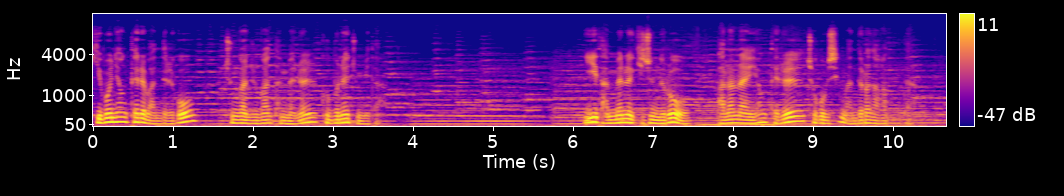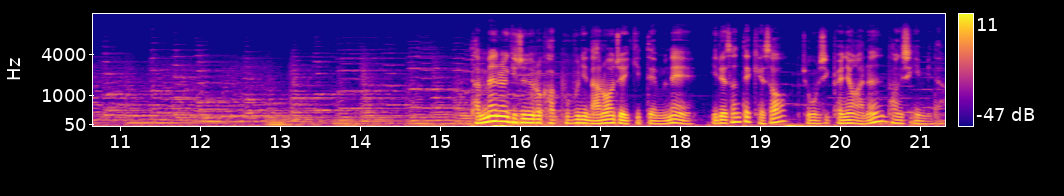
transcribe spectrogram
기본 형태를 만들고 중간중간 단면을 구분해 줍니다. 이 단면을 기준으로 바나나의 형태를 조금씩 만들어 나갑니다. 단면을 기준으로 각 부분이 나누어져 있기 때문에 이를 선택해서 조금씩 변형하는 방식입니다.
